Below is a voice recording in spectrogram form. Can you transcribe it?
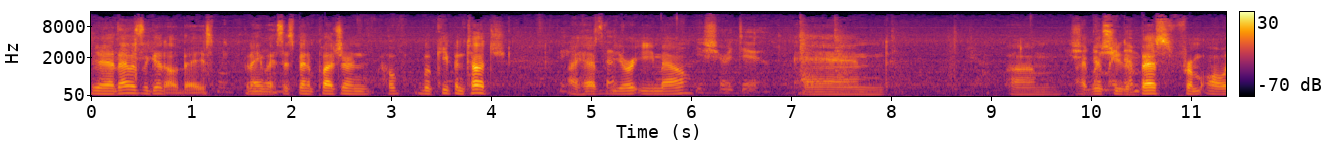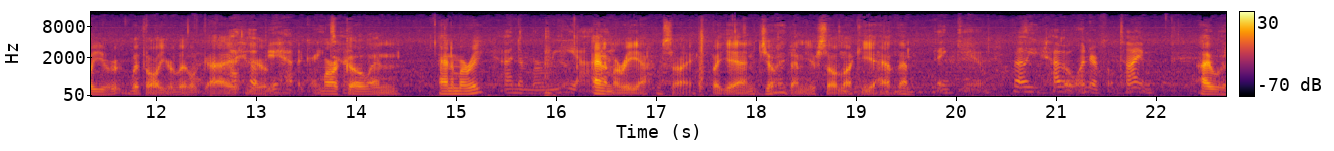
Yeah, that was the good old days. But anyways, it's been a pleasure, and hope we'll keep in touch. I have So, your email, You sure do. and um, I wish you the number. best from all your with all your little guys. I hope you have a great Marco and Anna Marie. Anna Maria. Anna Maria. I'm sorry, but yeah, enjoy them. You're so lucky you have them. Thank you. Well, you have a wonderful time. I will.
